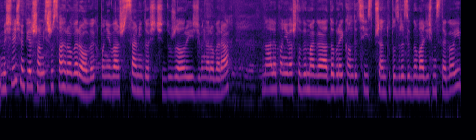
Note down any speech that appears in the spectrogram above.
Myśleliśmy pierwsze o mistrzostwach rowerowych, ponieważ sami dość dużo jeździmy na rowerach. No ale ponieważ to wymaga dobrej kondycji i sprzętu, to zrezygnowaliśmy z tego i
